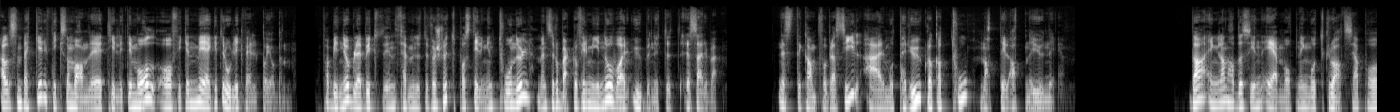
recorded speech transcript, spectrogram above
Alison Becker fikk som vanlig tillit i mål og fikk en meget rolig kveld på jobben. Fabinho ble byttet inn fem minutter før slutt på stillingen 2-0, mens Roberto Firmino var ubenyttet reserve. Neste kamp for Brasil er mot Peru klokka to natt til 18. juni. Da England hadde sin EM-åpning mot Kroatia på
